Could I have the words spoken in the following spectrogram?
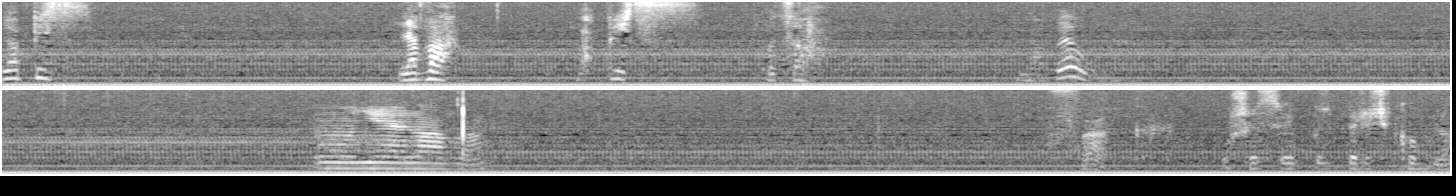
Lapis. Lawa! Lapis. Po co? Na pełno. O nie, lawa. Fuck. Muszę sobie pozbierać kobla.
